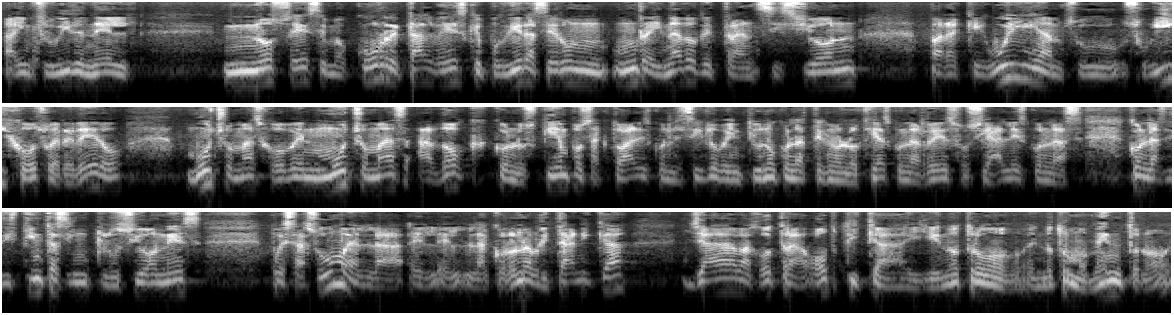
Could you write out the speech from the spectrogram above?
a influir en él. No sé, se me ocurre tal vez que pudiera ser un, un reinado de transición para que William, su, su hijo, su heredero, mucho más joven, mucho más ad hoc con los tiempos actuales, con el siglo XXI, con las tecnologías, con las redes sociales, con las, con las distintas inclusiones, pues asuma la, la corona británica ya bajo otra óptica y en otro, en otro momento, ¿no?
